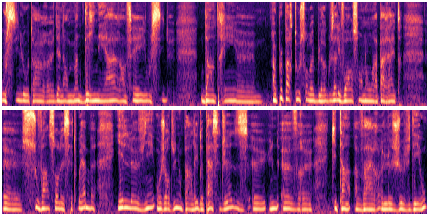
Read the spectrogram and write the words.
Aussi l'auteur d'énormément de linéaires, en fait, et aussi d'entrées un peu partout sur le blog. Vous allez voir son nom apparaître souvent sur le site web. Il vient aujourd'hui nous parler de Passages, une œuvre qui tend vers le jeu vidéo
